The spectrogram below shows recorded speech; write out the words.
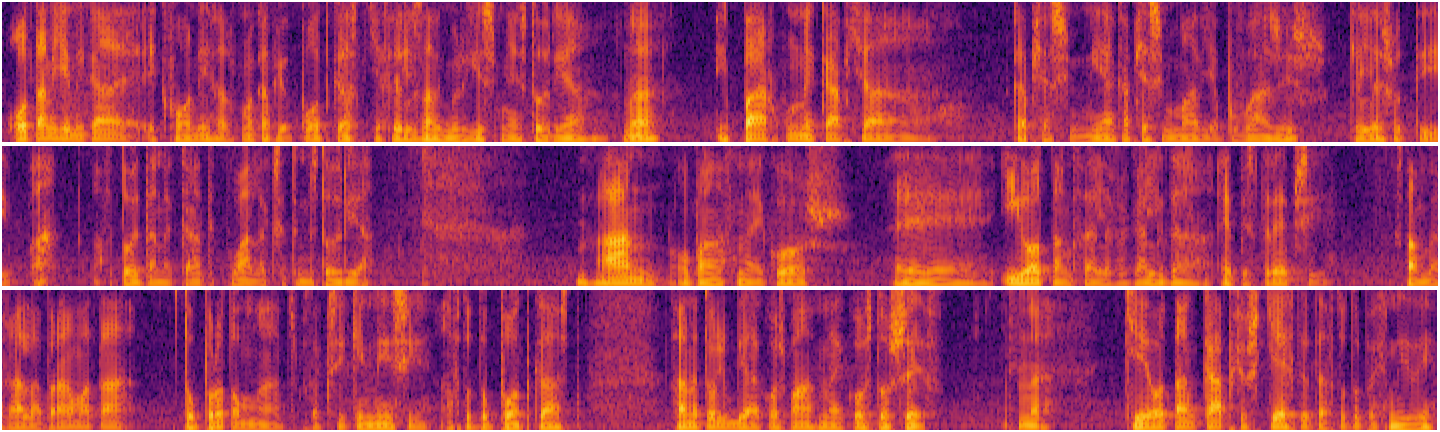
Όταν γενικά εκφωνείς ας πούμε, κάποιο podcast και θέλεις να δημιουργήσεις μια ιστορία, Ναι. υπάρχουν κάποια, κάποια σημεία, κάποια σημάδια που βάζεις και λες ότι α, αυτό ήταν κάτι που άλλαξε την ιστορια Αν ο Παναθηναϊκός ε, ή όταν θα έλεγα καλύτερα επιστρέψει στα μεγάλα πράγματα, το πρώτο μάτς που θα ξεκινήσει αυτό το podcast θα είναι το Ολυμπιακός Παναθηναϊκός στο ΣΕΦ. ναι. Και όταν κάποιος σκέφτεται αυτό το παιχνίδι,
